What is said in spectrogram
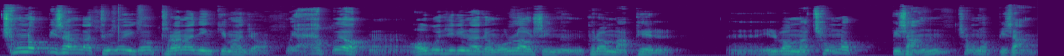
총록비상 같은 거 이거 불안한 인기마죠. 꾸역꾸역 어, 어부질이나 좀 올라올 수 있는 그런 마필 1번마 총록 비상, 청록비상.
